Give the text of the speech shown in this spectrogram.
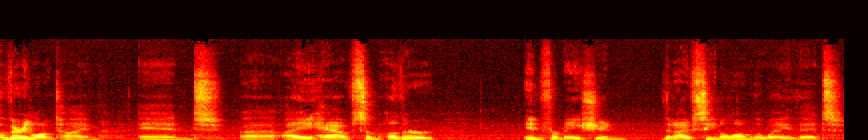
a very long time, and uh, I have some other information that I've seen along the way that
